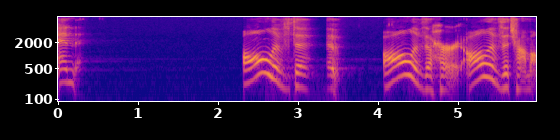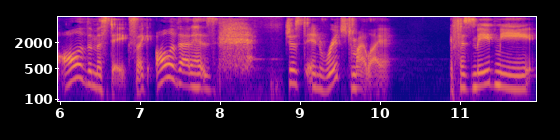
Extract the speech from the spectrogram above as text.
And all of the, all of the hurt, all of the trauma, all of the mistakes, like all of that has just enriched my life has made me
